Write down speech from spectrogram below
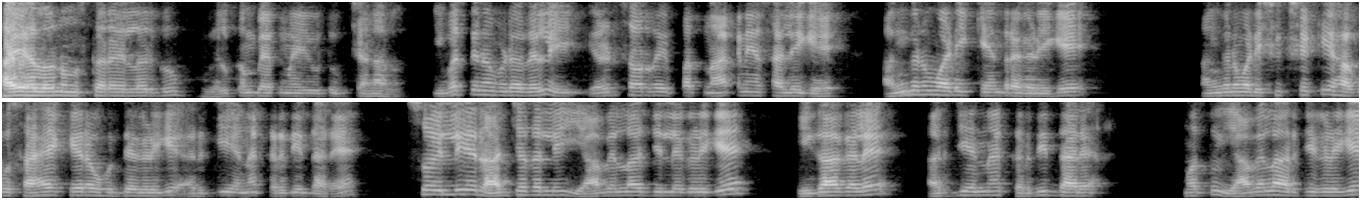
ಹಾಯ್ ಹಲೋ ನಮಸ್ಕಾರ ಎಲ್ಲರಿಗೂ. Welcome back my YouTube channel ಇವತ್ತಿನ ವಿಡಿಯೋದಲ್ಲಿ ಎರಡ್ ಸಾವಿರದ ಇಪ್ಪತ್ನಾಲ್ಕನೇ ಸಾಲಿಗೆ ಅಂಗನವಾಡಿ ಕೇಂದ್ರಗಳಿಗೆ, ಅಂಗನವಾಡಿ ಶಿಕ್ಷಕಿ ಹಾಗೂ ಸಹಾಯಕಿಯರ ಹುದ್ದೆಗಳಿಗೆ ಅರ್ಜಿಯನ್ನ ಕರೆದಿದ್ದಾರೆ. ಸೊ ಇಲ್ಲಿ ರಾಜ್ಯದಲ್ಲಿ ಯಾವೆಲ್ಲ ಜಿಲ್ಲೆಗಳಿಗೆ ಈಗಾಗಲೇ ಅರ್ಜಿಯನ್ನ ಕರೆದಿದ್ದಾರೆ ಮತ್ತು ಯಾವೆಲ್ಲ ಅರ್ಜಿಗಳಿಗೆ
